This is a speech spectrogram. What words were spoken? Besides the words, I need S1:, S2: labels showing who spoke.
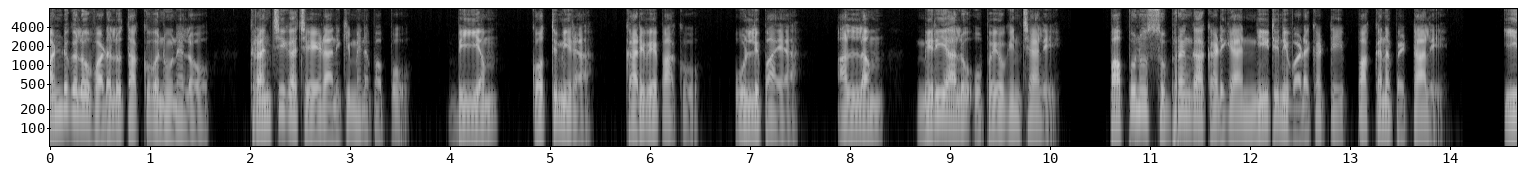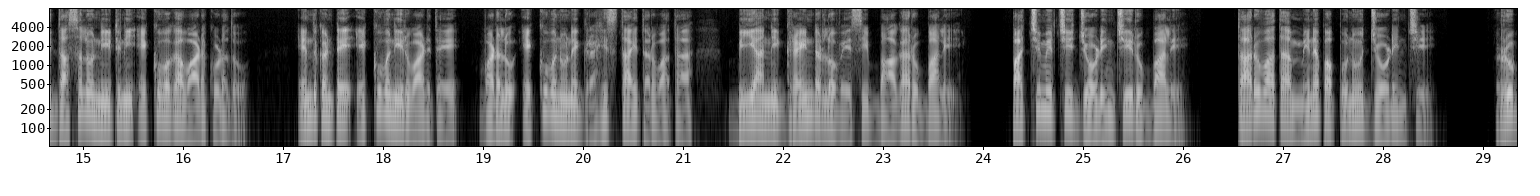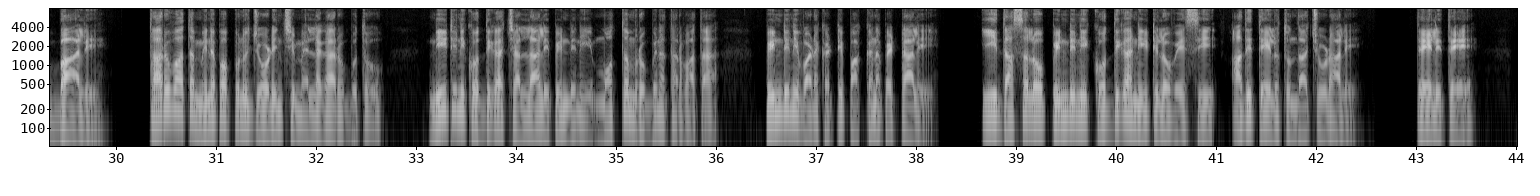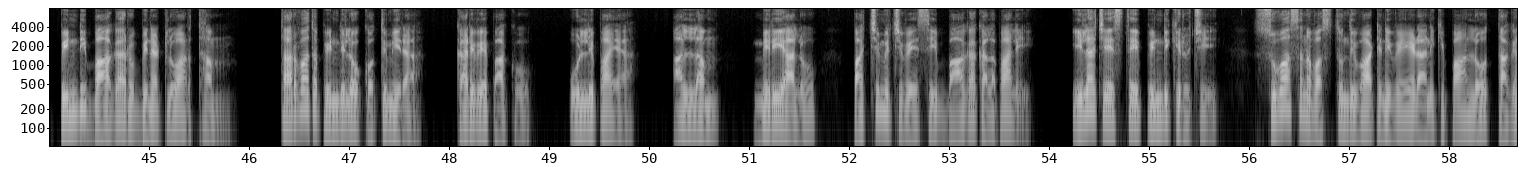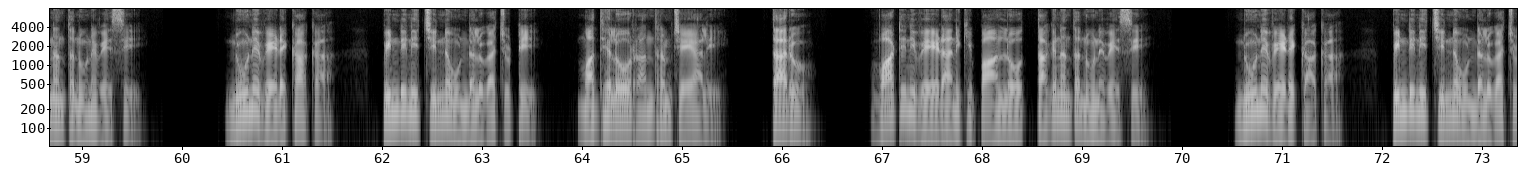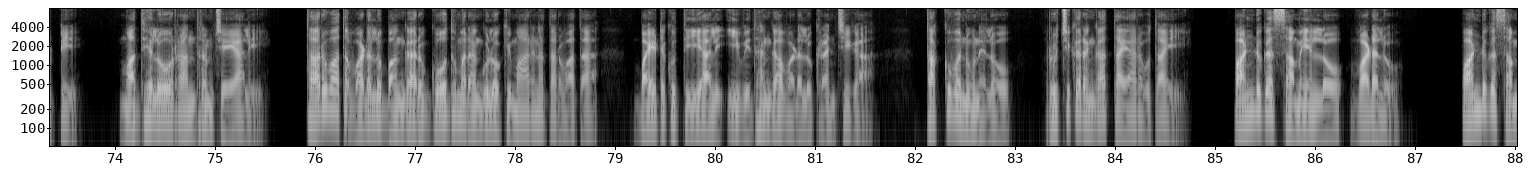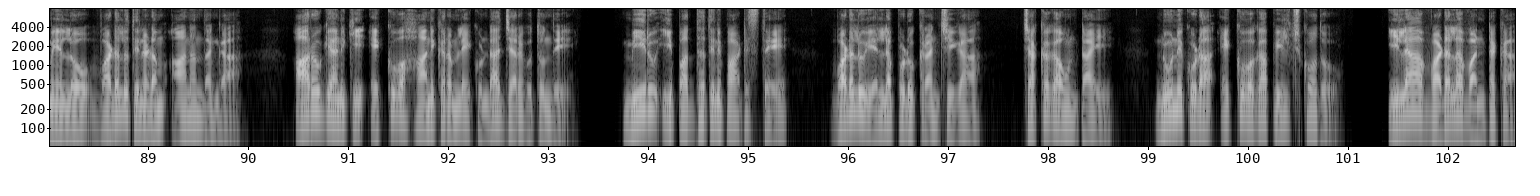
S1: పండుగలో వడలు తక్కువ నూనెలో క్రంచీగా చేయడానికి మినపప్పు బియ్యం కొత్తిమీర కరివేపాకు ఉల్లిపాయ అల్లం మిరియాలు ఉపయోగించాలి. పప్పును శుభ్రంగా కడిగా నీటిని వడకట్టి పక్కన పెట్టాలి. ఈ దశలో నీటిని ఎక్కువగా వాడకూడదు. ఎందుకంటే ఎక్కువ నీరు వాడితే వడలు ఎక్కువ నూనె గ్రహిస్తాయి తరువాత బియ్యాన్ని గ్రైండర్లో వేసి బాగా రుబ్బాలి. పచ్చిమిర్చి జోడించి రుబ్బాలి. తరువాత మినపప్పును జోడించి రుబ్బాలి. తరువాత మినపప్పును జోడించి మెల్లగా రుబ్బుతూ నీటిని కొద్దిగా చల్లాలి పిండిని మొత్తం రుబ్బిన తర్వాత పిండిని వడకట్టి పక్కన పెట్టాలి. ఈ దశలో పిండిని కొద్దిగా నీటిలో వేసి అది తేలుతుందా చూడాలి. తేలితే పిండి బాగా రుబ్బినట్లు అర్థం. తర్వాత పిండిలో కొత్తిమీర కరివేపాకు ఉల్లిపాయ అల్లం మిరియాలు పచ్చిమిర్చి వేసి బాగా కలపాలి. ఇలా చేస్తే పిండికి రుచి సువాసన వస్తుంది వాటిని వేయడానికి పాన్లో తగినంత నూనె వేసి. నూనె వేడెక్కాక పిండిని చిన్న ఉండలుగా చుట్టి మధ్యలో రంధ్రం చేయాలి. తరు. వాటిని వేయడానికి పాన్లో తగనంత నూనె వేసి నూనె వేడెక్కాక పిండిని చిన్న ఉండలుగా చుట్టి మధ్యలో రంధ్రం చేయాలి. తరువాత వడలు బంగారు గోధుమ రంగులోకి మారిన తర్వాత బయటకు తీయాలి. ఈ విధంగా వడలు క్రంచిగా తక్కువ నూనెలో రుచికరంగా తయారవుతాయి. పండుగ సమయంలో వడలు. పండుగ సమయంలో వడలు తినడం ఆనందంగా ఆరోగ్యానికి ఎక్కువ హానికరం లేకుండా జరుగుతుంది. మీరు ఈ పద్ధతిని పాటిస్తే వడలు ఎల్లప్పుడూ క్రంచీగా చక్కగా ఉంటాయి. నూనె కూడా ఎక్కువగా పీల్చుకోదు. ఇలా వడల వంటక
